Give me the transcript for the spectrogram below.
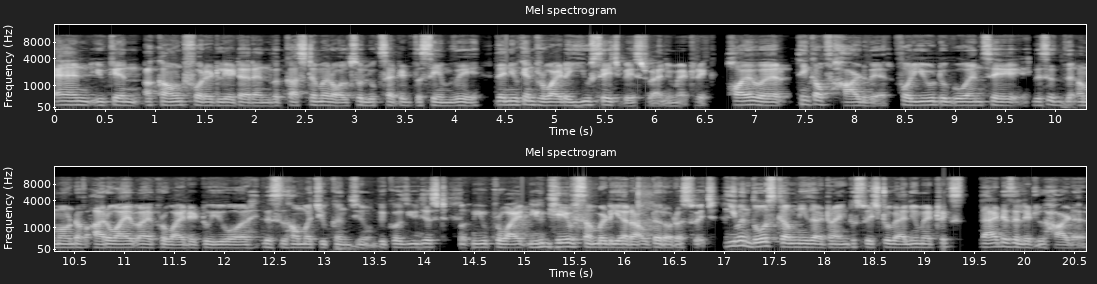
and you can account for it later and the customer also looks at it the same way then you can provide a usage based value metric. However think of hardware. For you to go and say this is the amount of roi i provided to you or this is how much you consume because you just you provide you gave somebody a router or a switch. Even those companies are trying to switch to value metrics. That is a little harder.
